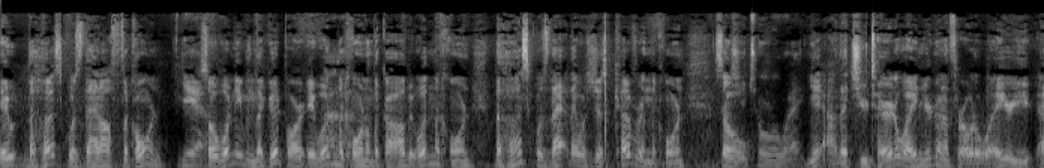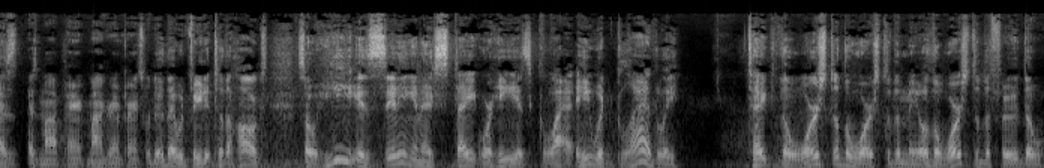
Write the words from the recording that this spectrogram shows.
it, the husk was that off the corn. Yeah. So it wasn't even the good part. It wasn't the Uh-uh. corn on the cob. It wasn't the corn. The husk was that that was just covering the corn. So you tore away. yeah, that you tear it away and you're going to throw it away, or you, as as my parent, my grandparents would do, they would feed it to the hogs. So he is sitting in a state where he is glad, he would gladly take the worst of the worst of the meal, the worst of the food, the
